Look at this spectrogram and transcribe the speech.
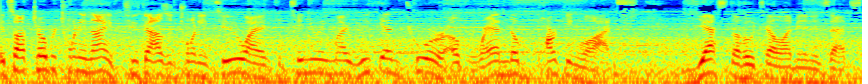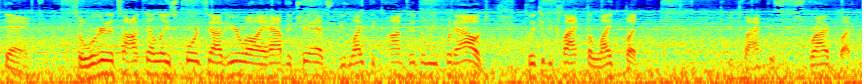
It's October 29th, 2022. I am continuing my weekend tour of random parking lots. Yes, the hotel I'm in is that stank. So we're going to talk LA sports out here while I have the chance. If you like the content that we put out, click and clack the like button. Click and clack the subscribe button.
